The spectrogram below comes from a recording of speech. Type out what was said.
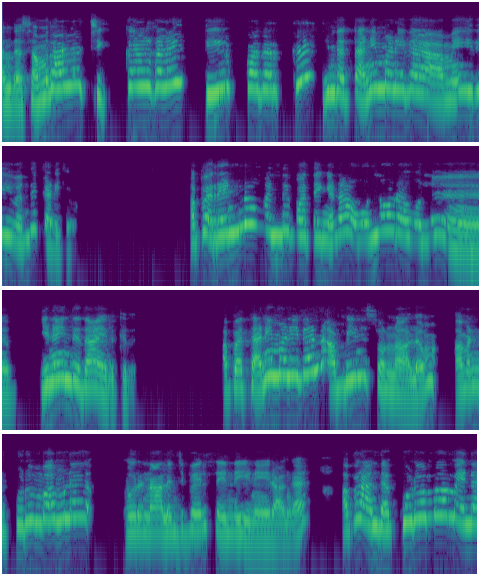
அந்த சமுதாய சிக்கல்களை தீர்ப்பதற்கு இந்த தனி மனித அமைதி வந்து கிடைக்கும். அப்ப ரெண்டும் வந்து பாத்தீங்கன்னா ஒன்னோட ஒண்ணு இணைந்துதான் இருக்குது. அப்ப தனி மனிதன் அப்படின்னு சொன்னாலும், அவன் குடும்பம்னு ஒரு 4, 5 பேர் சேர்ந்து இணையறாங்க. அப்புறம் அந்த குடும்பம் என்ன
